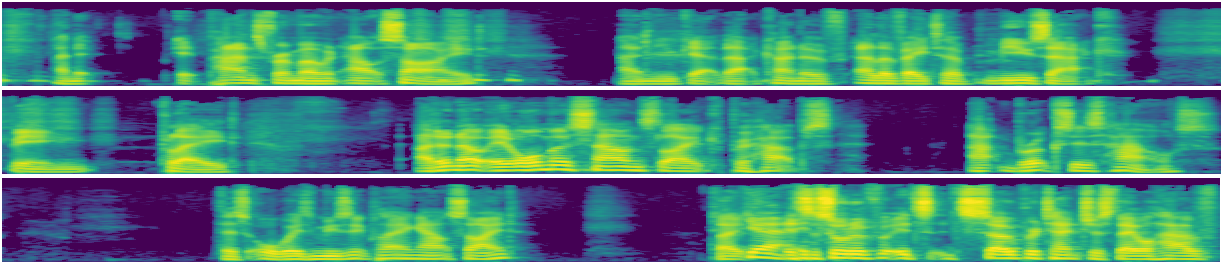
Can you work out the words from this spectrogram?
and it it pans for a moment outside, and you get that kind of elevator music being played. I don't know. It almost sounds like perhaps at Brooks's house, there's always music playing outside. Like Yeah, it's, a sort of it's it's so pretentious. They will have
